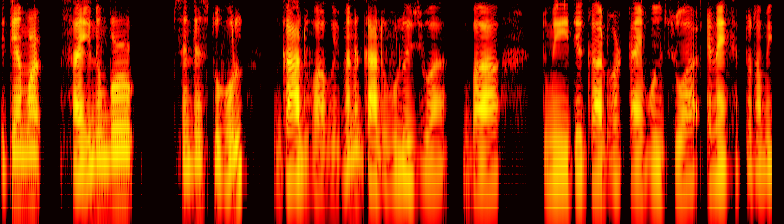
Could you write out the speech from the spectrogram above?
এতিয়া আমাৰ চাৰি নম্বৰ চেণ্টেঞ্চটো হ'ল গা ধোৱাগৈ। মানে গা ধুবলৈ যোৱা বা তুমি এতিয়া গা ধোৱাৰ টাইম হ'ল যোৱা এনে ক্ষেত্ৰত আমি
